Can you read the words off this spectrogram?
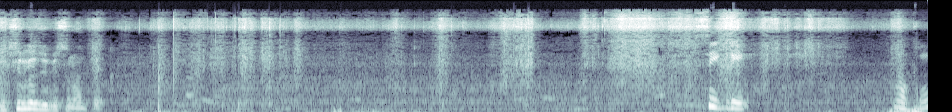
మిక్స్డ్గా చూపిస్తున్నా అంతే. See green. ఓకే.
